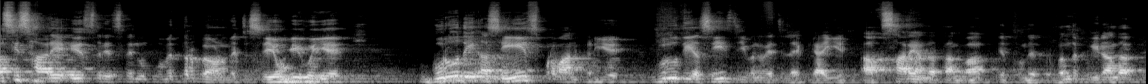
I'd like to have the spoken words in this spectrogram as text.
ਅਸੀਂ ਸਾਰੇ ਇਸ ਰਿਸ਼ਤੇ ਨੂੰ ਪਵਿੱਤਰ ਬਣਾਉਣ ਵਿੱਚ ਸਹਿਯੋਗੀ ਹੋਈਏ। ਗੁਰੂ ਦੀ ਅਸੀਸ ਪ੍ਰਵਾਨ ਕਰੀਏ। ਗੁਰੂ ਦੀ ਅਸੀਸ ਜੀਵਨ ਵਿੱਚ ਲੈ ਕੇ ਆਈਏ। ਆਪ ਸਾਰਿਆਂ ਦਾ ਧੰਨਵਾਦ। ਇੱਥੋਂ ਦੇ ਪ੍ਰਬੰਧਕ ਵੀਰਾਂ ਦਾ,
